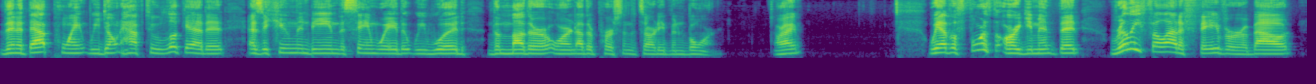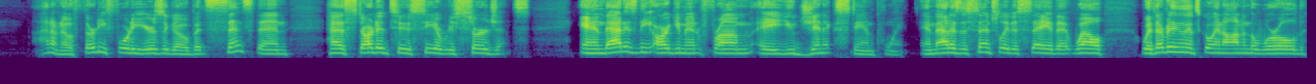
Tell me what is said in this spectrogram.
then at that point we don't have to look at it as a human being the same way that we would the mother or another person that's already been born. All right? We have a fourth argument that really fell out of favor about, I don't know, 30, 40 years ago, but since then has started to see a resurgence. And that is the argument from a eugenics standpoint. And that is essentially to say that, well, with everything that's going on in the world,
